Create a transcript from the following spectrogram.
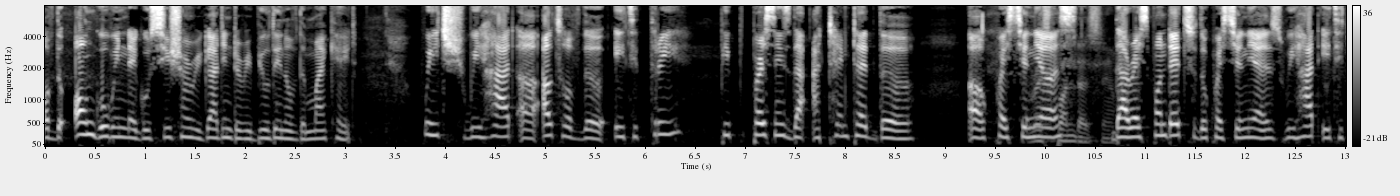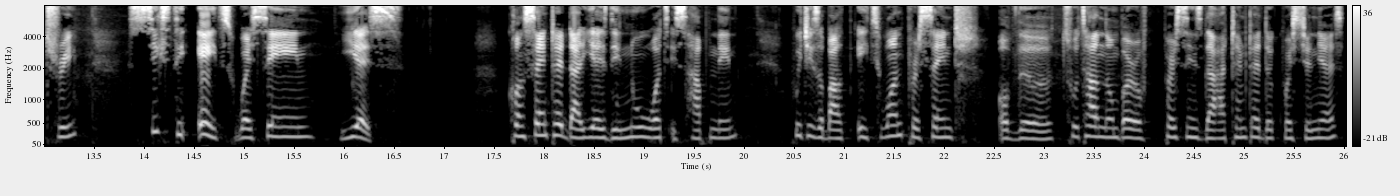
of the ongoing negotiation regarding the rebuilding of the market, which we had uh, out of the 83 peop- persons that attempted the uh, questionnaires yeah. that responded to the questionnaires, we had 83. 68 were saying yes, consented that yes, they know what is happening, which is about 81% of the total number of persons that attempted the questionnaires.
